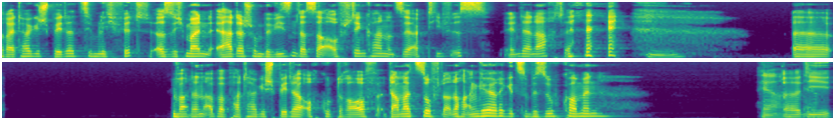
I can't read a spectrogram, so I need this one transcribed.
drei Tage später ziemlich fit. Also ich meine, er hat ja schon bewiesen, dass er aufstehen kann und sehr aktiv ist in der Nacht. mhm. äh, war dann aber ein paar Tage später auch gut drauf. Damals durften auch noch Angehörige zu Besuch kommen. Ja. Äh, die, ja.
